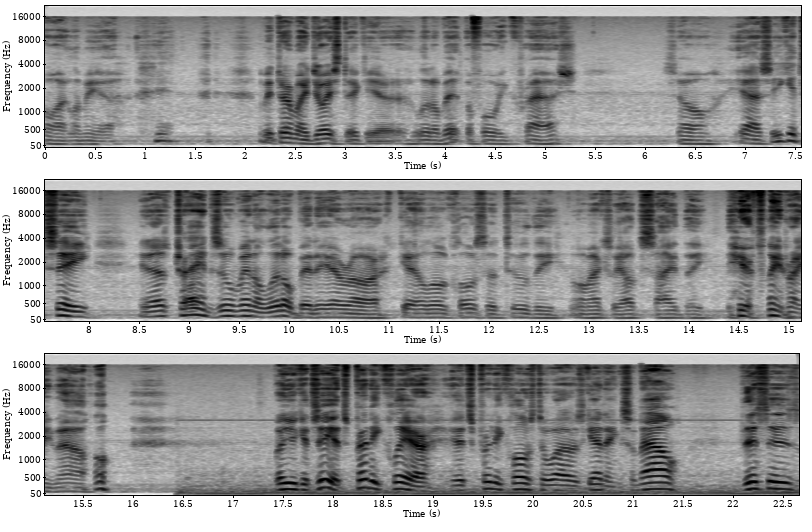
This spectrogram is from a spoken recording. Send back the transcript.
oh, let me uh, let me turn my joystick here a little bit before we crash. So yeah, so you can see. You know, try and zoom in a little bit here or get a little closer to the, oh, I'm actually outside the, the airplane right now. But you can see it's pretty clear. It's pretty close to what I was getting. So now this is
